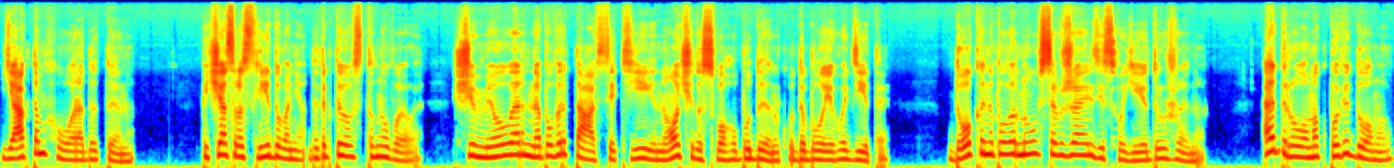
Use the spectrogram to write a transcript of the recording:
як там хвора дитина. Під час розслідування детективи встановили, що Мюллер не повертався тієї ночі до свого будинку, де були його діти, доки не повернувся вже зі своєю дружиною. Ед Ромак повідомив,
